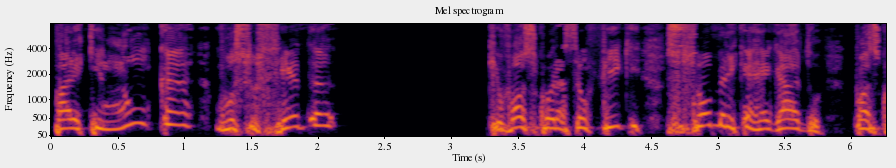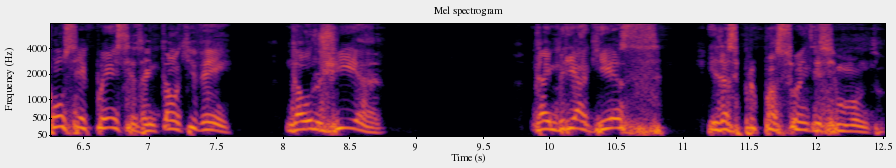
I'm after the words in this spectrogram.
para que nunca vos suceda que o vosso coração fique sobrecarregado com as consequências, então aqui vem, da orgia, da embriaguez e das preocupações desse mundo.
